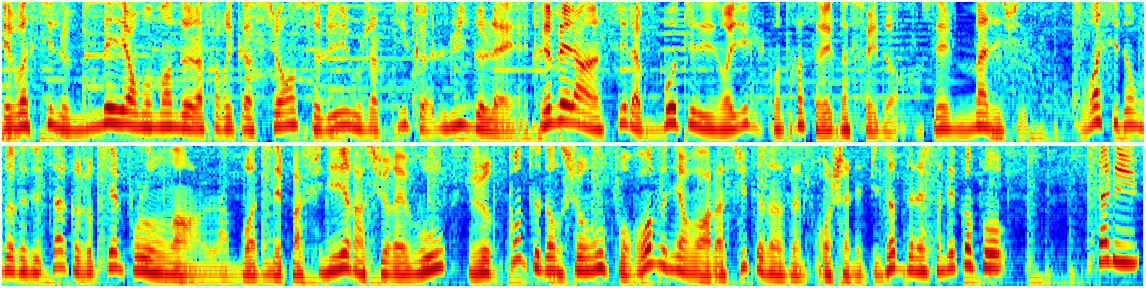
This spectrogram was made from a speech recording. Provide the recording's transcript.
Et voici le meilleur moment de la fabrication, celui où j'applique l'huile de lait, révélant ainsi la beauté du noyer qui contraste avec la feuille d'or. C'est magnifique. Voici donc le résultat que j'obtiens pour le moment. La boîte n'est pas finie, rassurez-vous. Je compte donc sur vous pour revenir voir la suite dans un prochain épisode de l'Instant des Copeaux. Salut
